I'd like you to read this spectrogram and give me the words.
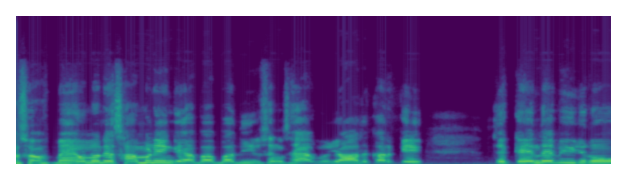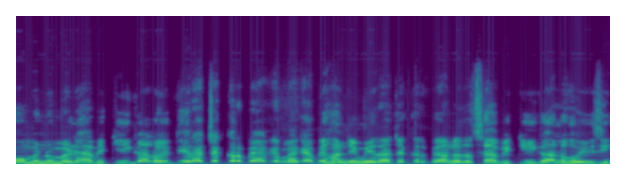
ਅਸ- ਮੈਂ ਉਹਨਾਂ ਦੇ ਸਾਹਮਣੇ ਗਿਆ, ਬਾਬਾ ਦੀਪ ਸਿੰਘ ਸਾਹਿਬ ਨੂੰ ਯਾਦ ਕਰਕੇ ਤੇ ਕਹਿੰਦੇ ਵੀ ਜਦੋਂ ਉਹ ਮੈਨੂੰ ਮਿਲਿਆ ਵੀ ਕੀ ਗੱਲ ਹੋਈ, ਤੇਰਾ ਚੱਕਰ ਪਿਆ ਕਿ, ਮੈਂ ਕਿਹਾ ਵੀ ਹਾਂਜੀ, ਮੇਰਾ ਚੱਕਰ ਪਿਆ। ਉਹਨੇ ਦੱਸਿਆ ਵੀ ਕੀ ਗੱਲ ਹੋਈ ਸੀ।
